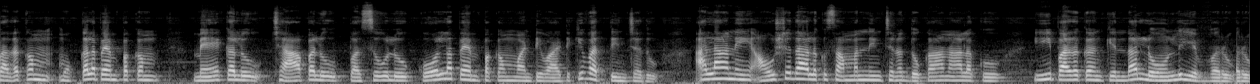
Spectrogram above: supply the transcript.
పథకం మొక్కల పెంపకం మేకలు చేపలు పశువులు కోళ్ళ పెంపకం వంటి వాటికి వర్తించదు. అలానే ఔషధాలకు సంబంధించిన దుకాణాలకు ఈ పథకం కింద లోన్లు ఇవ్వరు.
